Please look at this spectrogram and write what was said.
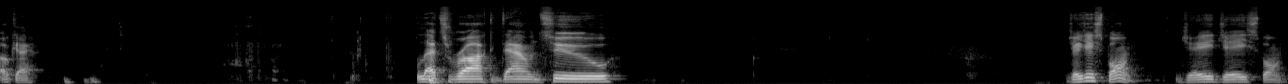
Okay. Let's rock down to JJ Spaun. JJ Spaun.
